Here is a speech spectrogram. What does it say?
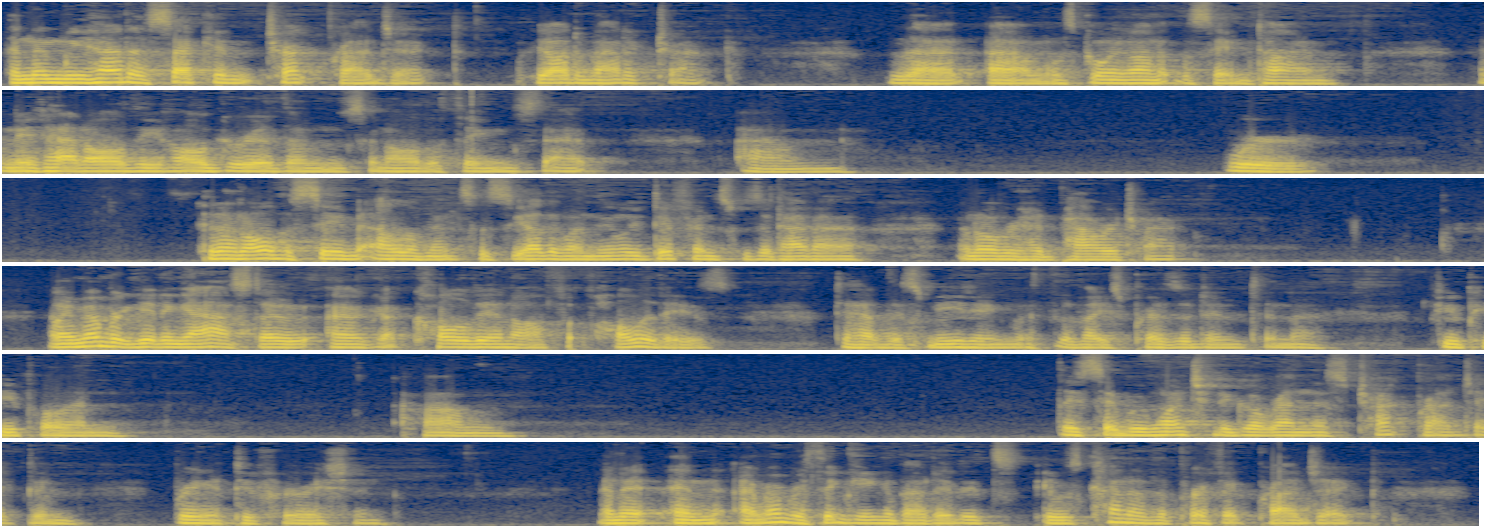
and then we had a second truck project, the automatic truck, that um, was going on at the same time, and it had all the algorithms and all the things that um, were it had all the same elements as the other one. The only difference was it had a an overhead power track. And I remember getting asked, I, I got called in off of holidays to have this meeting with the vice president and a few people, and um, they said, We want you to go run this truck project and bring it to fruition. And, it, and I remember thinking about it, it's, it was kind of the perfect project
